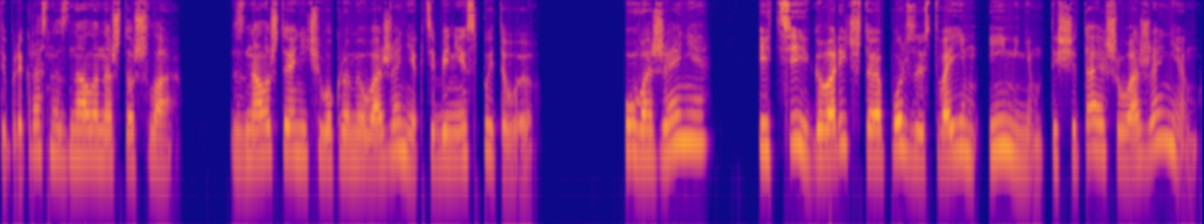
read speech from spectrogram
Ты прекрасно знала, на что шла. Знала, что я ничего, кроме уважения, к тебе не испытываю. Уважение? Идти и говорить, что я пользуюсь твоим именем, ты считаешь уважением?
